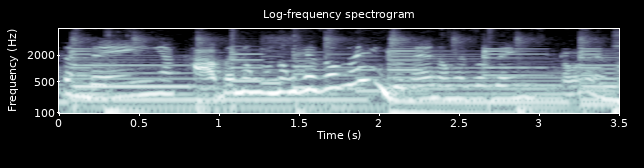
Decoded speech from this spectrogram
também acaba não, não resolvendo, né? não resolvendo os problemas.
